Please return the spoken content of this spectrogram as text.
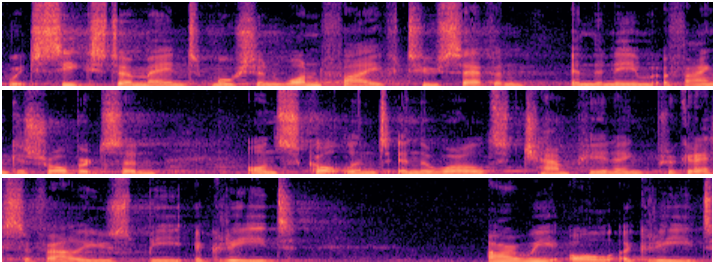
which seeks to amend motion 1527 in the name of Angus Robertson on Scotland in the world championing progressive values be agreed. Are we all agreed?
